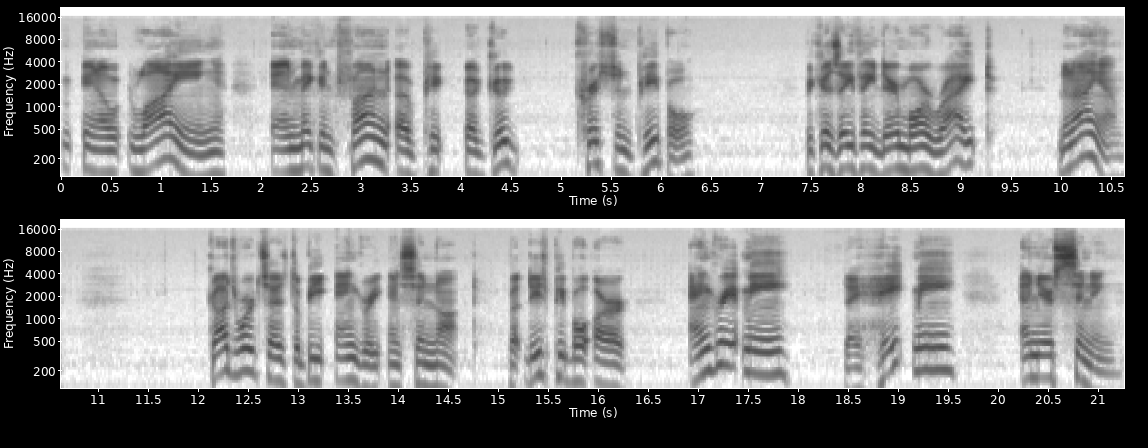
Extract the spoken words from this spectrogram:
you know lying and making fun of pe- uh, good Christian people because they think they're more right than I am. God's word says to be angry and sin not. But these people are angry at me, they hate me, and they're sinning.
